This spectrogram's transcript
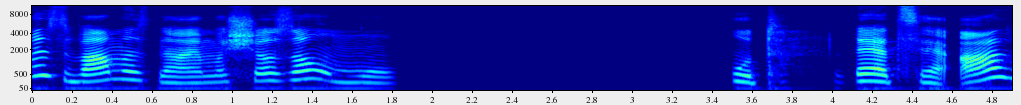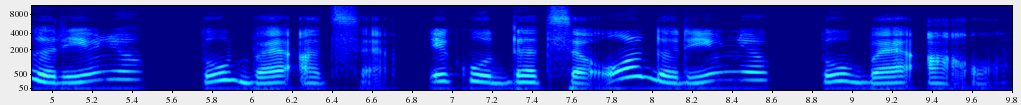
Ми з вами знаємо, що за умов кут ДЦА дорівнює куту БАЦ і кут ДЦО дорівнює куту БАО.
